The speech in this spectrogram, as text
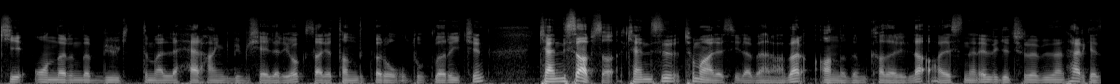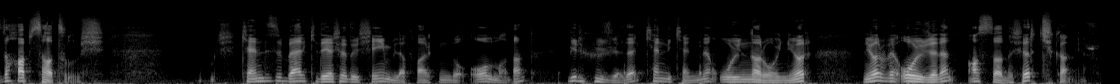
ki onların da büyük ihtimalle herhangi bir bir şeyleri yok. Sadece tanıdıkları oldukları için kendisi hapse, kendisi tüm ailesiyle beraber anladığım kadarıyla ailesinden ele geçirilebilen herkes de hapse atılmış. Kendisi belki de yaşadığı şeyin bile farkında olmadan bir hücrede kendi kendine oyunlar oynuyor diyor ve o hücreden asla dışarı çıkamıyor.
